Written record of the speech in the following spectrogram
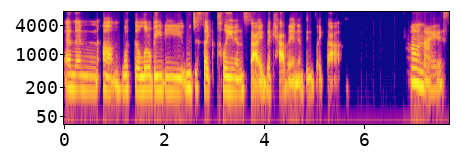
And then um, with the little baby, we just like played inside the cabin and things like that. Oh, nice.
